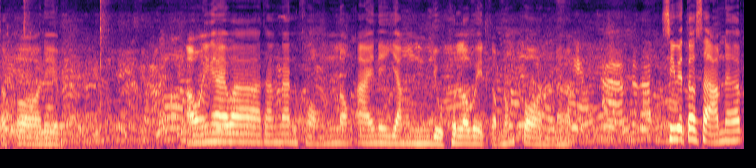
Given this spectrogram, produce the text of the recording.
ตะกอเนี่ยเอาง่ายๆว่าทางด้านของน้องไอเนี่ยยังอยู่คนละเวทกับน้องปอนนะครับสามนะครับ11ต่อ3นะครับ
